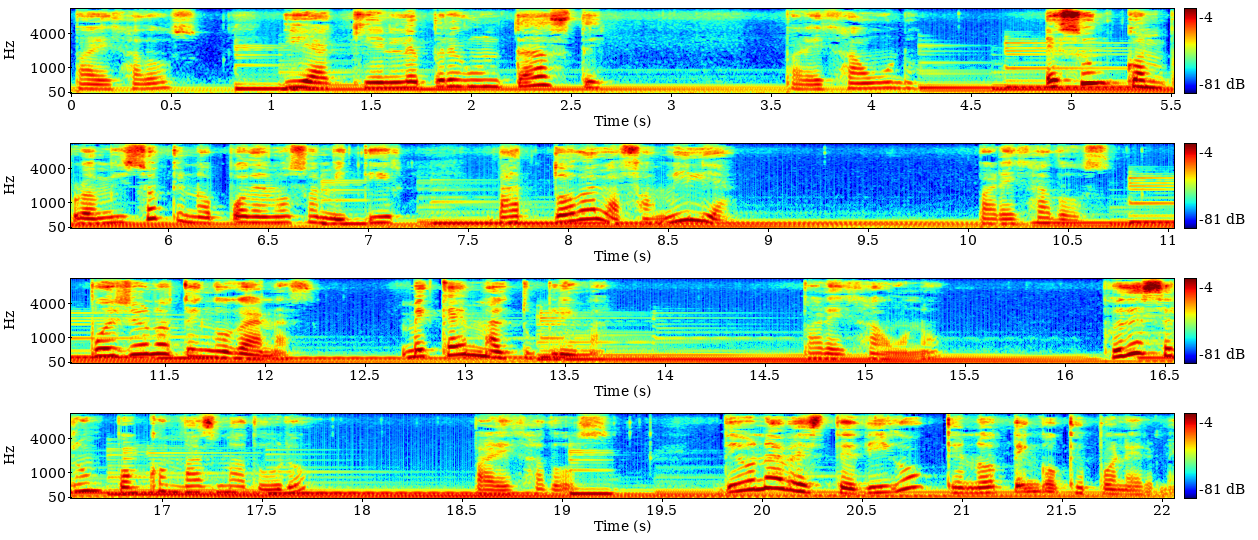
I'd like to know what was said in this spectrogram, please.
Pareja 2. ¿Y a quién le preguntaste? Pareja 1. Es un compromiso que no podemos omitir. Va toda la familia. Pareja 2. Pues yo no tengo ganas. Me cae mal tu prima. Pareja 1. ¿Puedes ser un poco más maduro? Pareja 2. De una vez te digo que no tengo que ponerme.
